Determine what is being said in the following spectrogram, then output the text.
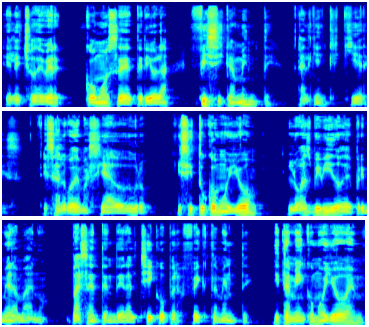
El hecho de ver cómo se deteriora físicamente alguien que quieres es algo demasiado duro. Y si tú como yo lo has vivido de primera mano, vas a entender al chico perfectamente. Y también como yo en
